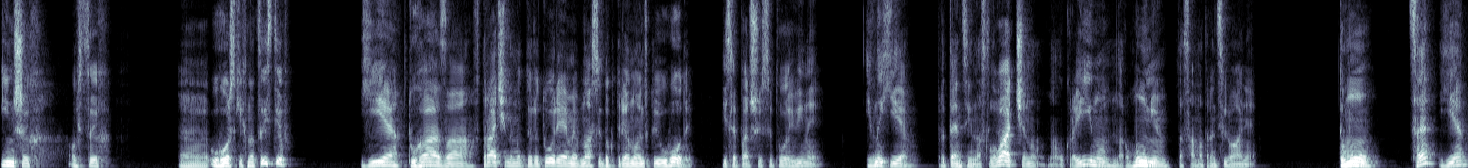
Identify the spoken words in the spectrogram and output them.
інших ось цих е, угорських нацистів є туга за втраченими територіями внаслідок Тріанонської угоди після Першої світової війни. І в них є претензії на Словаччину, на Україну, на Румунію та сама Трансильванія. Тому це є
